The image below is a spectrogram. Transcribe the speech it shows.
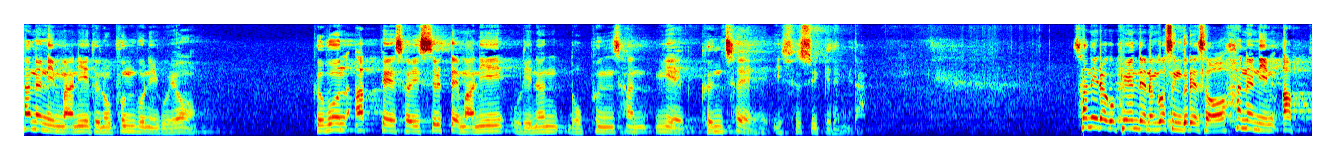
하느님만이 드높은 분이고요. 그분 앞에 서 있을 때만이 우리는 높은 산 위에 근처에 있을 수 있게 됩니다. 산이라고 표현되는 것은 그래서 하느님 앞,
